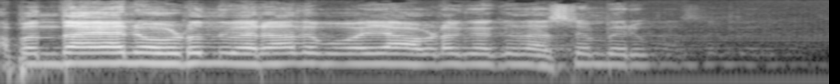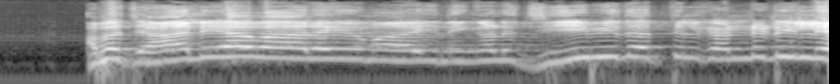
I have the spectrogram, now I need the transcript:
അപ്പം എന്തായാലും അവിടെ നിന്ന് വരാതെ പോയാൽ അവിടെ നിങ്ങൾക്ക് നഷ്ടം വരും. അപ്പൊ ജാലിയാവാലയുമായി നിങ്ങൾ ജീവിതത്തിൽ കണ്ടിട്ടില്ല.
